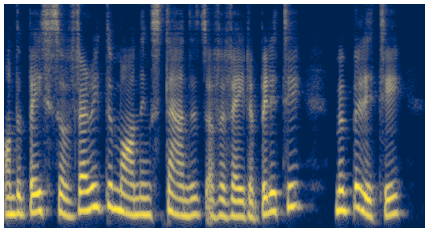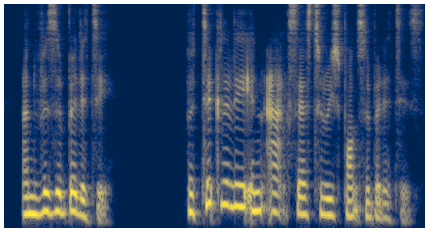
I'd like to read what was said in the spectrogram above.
on the basis of very demanding standards of availability, mobility, and visibility, particularly in access to responsibilities.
